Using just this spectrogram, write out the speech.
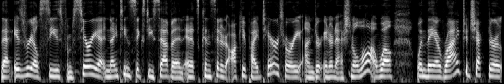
that Israel seized from Syria in 1967, and it's considered occupied territory under international law. Well, when they arrived to check their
